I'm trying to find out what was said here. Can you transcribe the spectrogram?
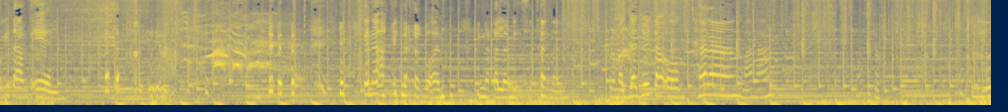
Pakita ang TL. Kana ang pinakakuan, pinakalami sa tanan. Pero mag-judger ta og tarang mga Ano siya? Clear.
